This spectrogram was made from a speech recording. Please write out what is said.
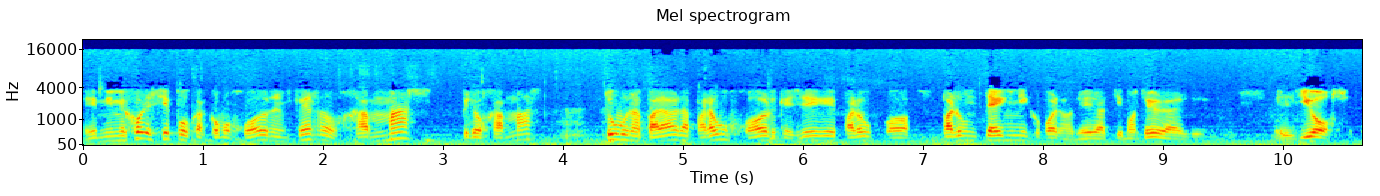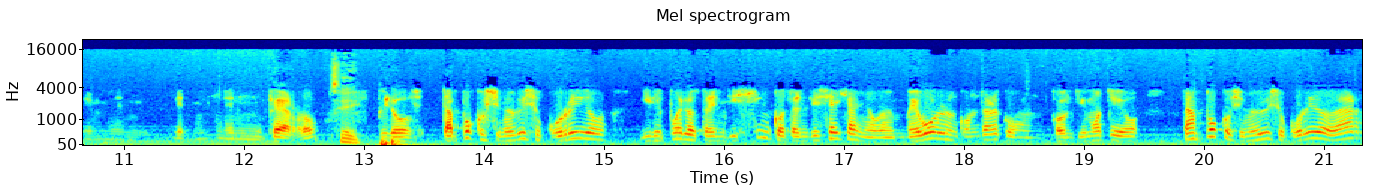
en mis mejores épocas como jugador en Ferro, jamás, pero jamás tuve una palabra para un jugador que llegue, para un para un técnico, bueno, era Timoteo era el, dios en, en, Ferro, sí. pero tampoco se me hubiese ocurrido, y después de los 35, 36 años me vuelvo a encontrar con, con Timoteo, tampoco se me hubiese ocurrido dar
